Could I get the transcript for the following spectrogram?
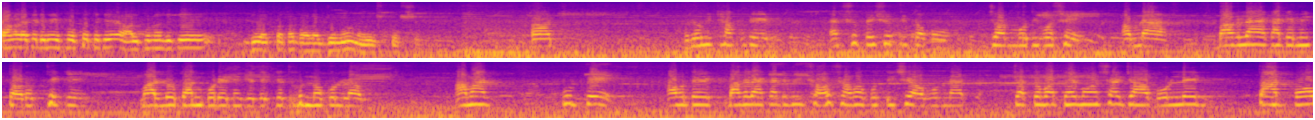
বাংলা একাডেমির পক্ষ থেকে আলপনা দিকে দু এক কথা বলার জন্য অনুরোধ করছি। আজ রবি ঠাকুরের একশো তেষট্টিতম জন্মদিবসে আমরা বাংলা একাডেমির তরফ থেকে মাল্যদান করে নিজেদেরকে ধন্য করলাম। আমার পূর্বে আমাদের বাংলা একাডেমির সহসভাপতি শ্রী অমরনাথ চট্টোপাধ্যায় মহাশয় যা বললেন তারপর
